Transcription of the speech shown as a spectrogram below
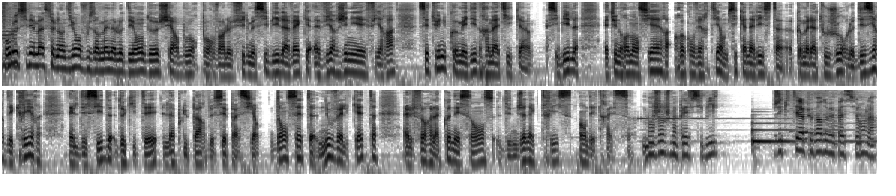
Pour le cinéma ce lundi, on vous emmène à l'Odéon de Cherbourg pour voir le film Sibylle avec Virginie Efira. C'est une comédie dramatique. Sibylle est une romancière reconvertie en psychanalyste. Comme elle a toujours le désir d'écrire, elle décide de quitter la plupart de ses patients. Dans cette nouvelle quête, elle fera la connaissance d'une jeune actrice en détresse. Bonjour, je m'appelle Sybille. J'ai quitté la plupart de mes patients là.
